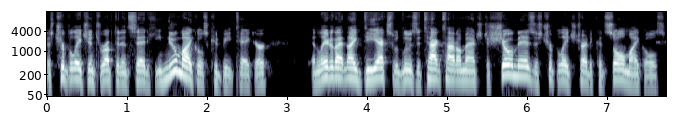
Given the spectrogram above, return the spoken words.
as Triple H interrupted and said he knew Michaels could beat Taker. And later that night, DX would lose a tag title match to Show Miz as Triple H tried to console Michaels,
